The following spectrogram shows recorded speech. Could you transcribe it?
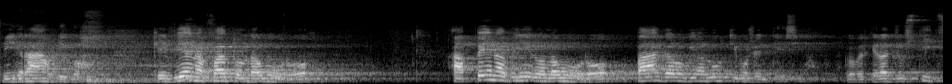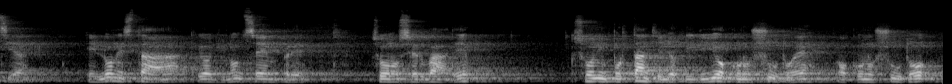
l'idraulico, che viene a fare un lavoro, appena finito il lavoro pagalo fino all'ultimo centesimo, ecco perché la giustizia e l'onestà, che oggi non sempre sono osservate, sono importanti agli occhi di Dio. Io ho conosciuto, eh, ho conosciuto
